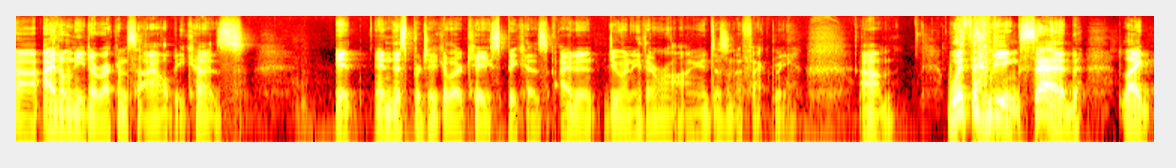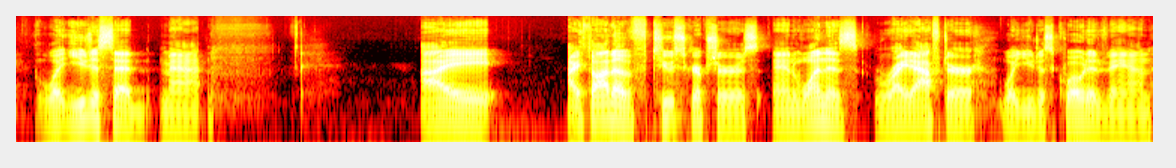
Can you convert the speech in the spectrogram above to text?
uh, I don't need to reconcile because it in this particular case because I didn't do anything wrong. It doesn't affect me. Um, with that being said, like what you just said, Matt, I I thought of two scriptures, and one is right after what you just quoted, Van.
